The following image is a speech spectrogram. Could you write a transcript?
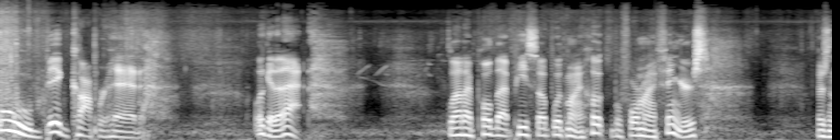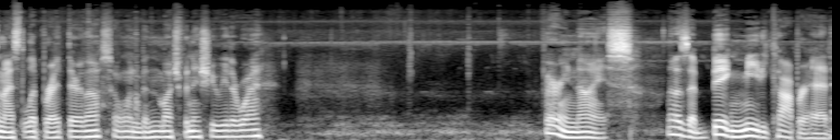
Ooh, big copperhead. Look at that. Glad I pulled that piece up with my hook before my fingers. There's a nice lip right there though, so it wouldn't have been much of an issue either way. Very nice. That is a big meaty copperhead.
